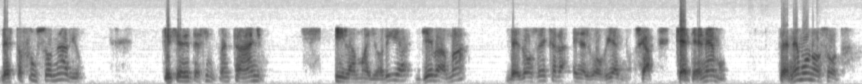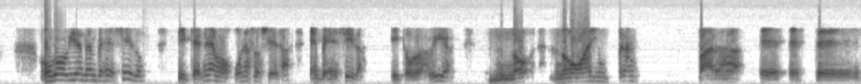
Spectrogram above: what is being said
de estos funcionarios, que es de 50 años, y la mayoría lleva más de dos décadas en el gobierno. O sea, que tenemos, tenemos nosotros un gobierno envejecido y tenemos una sociedad envejecida y todavía no no hay un plan para eh, este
